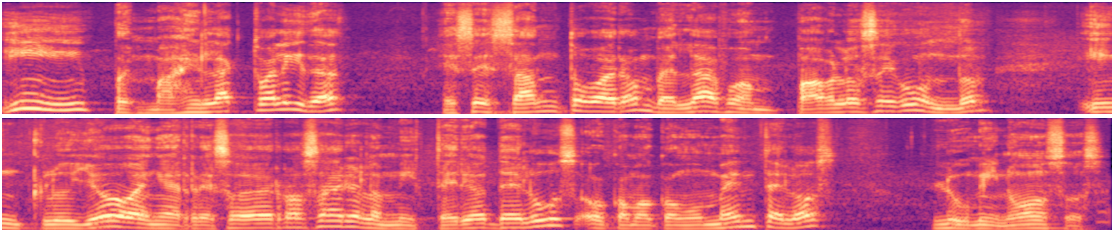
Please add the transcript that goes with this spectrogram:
Y pues más en la actualidad, ese santo varón, ¿verdad? Juan Pablo II incluyó en el rezo del rosario los misterios de luz o como comúnmente los luminosos,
